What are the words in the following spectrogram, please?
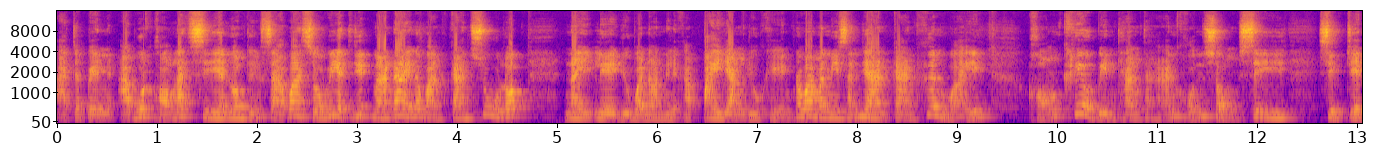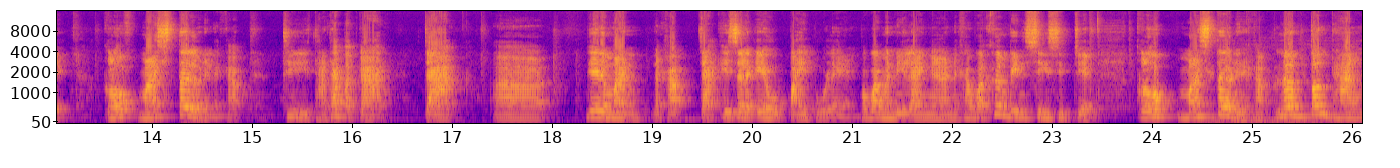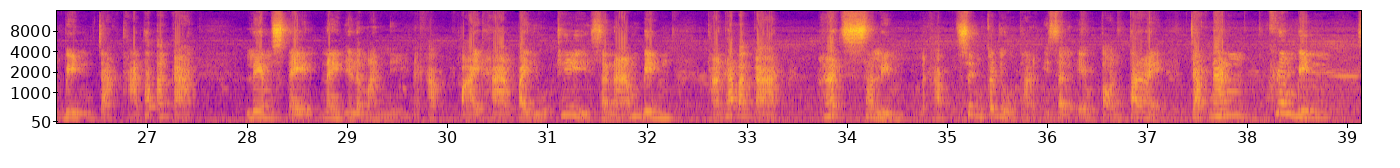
อาจจะเป็นอาวุธของรัสเซียรวมถึงสหภาพโซเวียตยึดมาได้ระหว่างการสู้รบ ในเลยูบานอนนี่แหละครับไปยังยูเครนเพราะว่ามันมีสัญญาณการเคลื่อนไหวของเครื่องบินทางทหารขนส่ง C-17 Golf Master เนี่ยนะครับที่ฐานทัพอากาศจากเยอรมันนะครับจากอิสราเอลไปโปแลนด์เพราะว่ามันมีรายงานนะครับว่าเครื่องบิน C-17 Globe Master เนี่ยนะครับเริ่มต้นทางบินจากฐานทัพอากาศเลมสเตนในเยอรมนนีนะครับปลายทางไปอยู่ที่สนามบินฐานทัพอากาศ ฮัตซาลิมนะครับซึ่งก็อยู่ทางอิสราเอลตอนใต้ จากนั้นเครื่องบิน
